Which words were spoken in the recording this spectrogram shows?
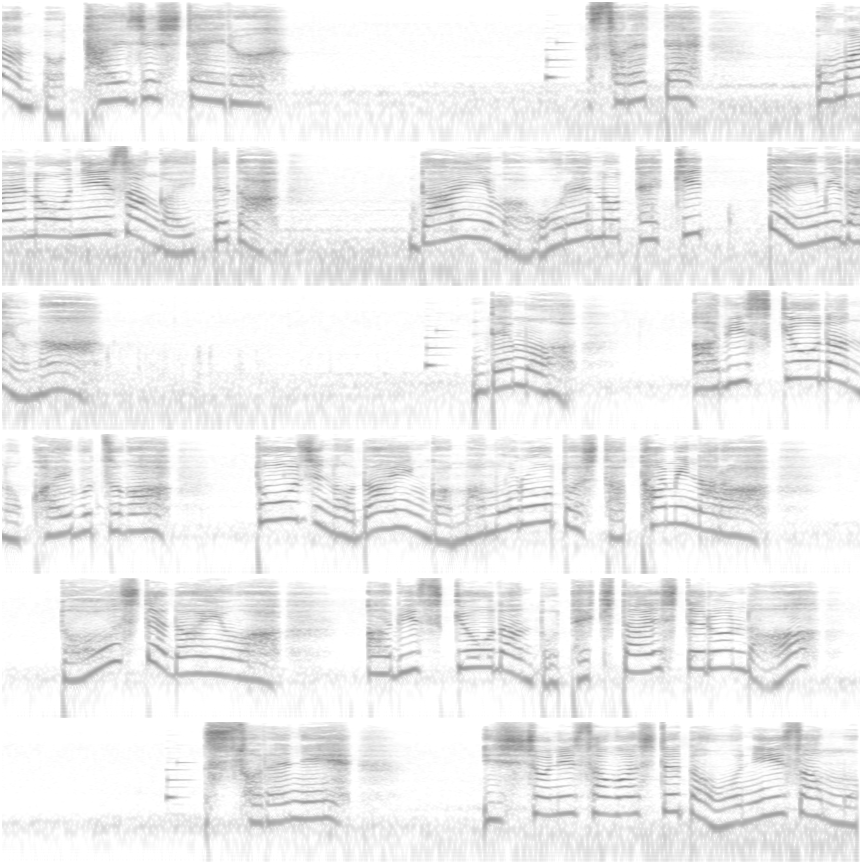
団と対峙している。それってお前のお兄さんが言ってたダインは俺の敵って意味だよな。でもアビス教団の怪物が当時のダインが守ろうとした民ならどうしてダインはアビス教団と敵対してるんだ？それに一緒に探してたお兄さんも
